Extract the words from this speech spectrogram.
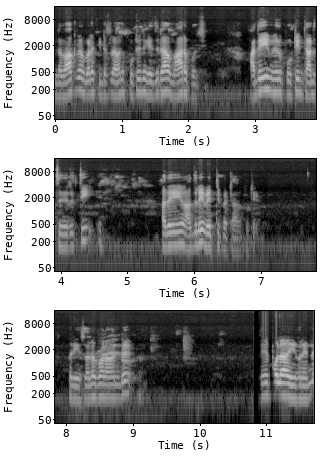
இந்த வாக்னர் படம் கிட்டத்தட்ட வந்து புட்டினுக்கு எதிராக மாறப்போச்சு. அதையும் இவர் புட்டின் தடுத்து நிறுத்தி அதையும் அதுலேயும் வெற்றி பெற்றார் புட்டின். இப்போ நீங்கள் சொல்ல போனால் வந்து அதே போல் இவர் என்ன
